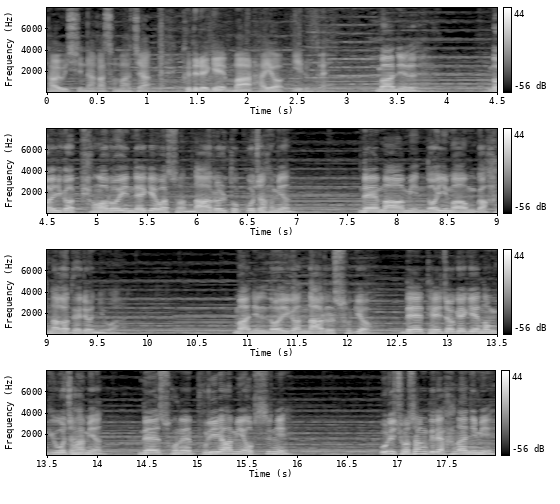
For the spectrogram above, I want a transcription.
다윗이 나가서 맞아 그들에게 말하여 이르되 만일 너희가 평화로이 내게 와서 나를 돕고자 하면 내 마음이 너희 마음과 하나가 되려니와 만일 너희가 나를 속여 내 대적에게 넘기고자 하면 내 손에 불의함이 없으니 우리 조상들의 하나님이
